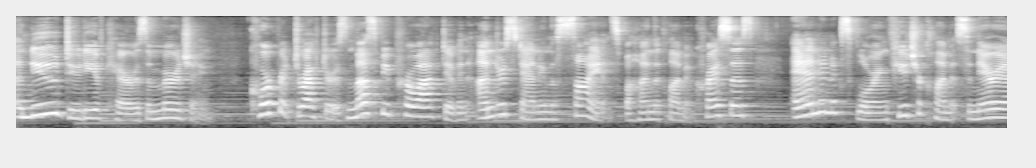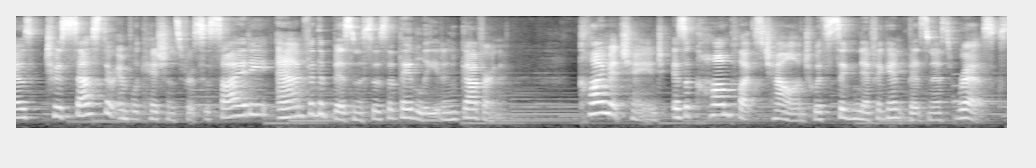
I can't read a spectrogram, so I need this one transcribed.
a new duty of care is emerging. Corporate directors must be proactive in understanding the science behind the climate crisis and in exploring future climate scenarios to assess their implications for society and for the businesses that they lead and govern. Climate change is a complex challenge with significant business risks.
